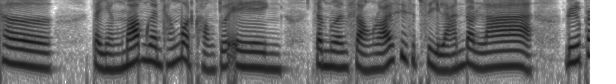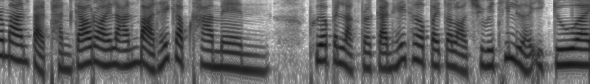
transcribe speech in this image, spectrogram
เธอ แต่ยังมอบเงินทั้งหมดของตัวเองจำนวน 244 ล้านดอลลาร์ หรือประมาณ 8,900 ล้านบาทให้กับคาร์เมน เพื่อเป็นหลักประกันให้เธอไปตลอดชีวิตที่เหลืออีกด้วย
